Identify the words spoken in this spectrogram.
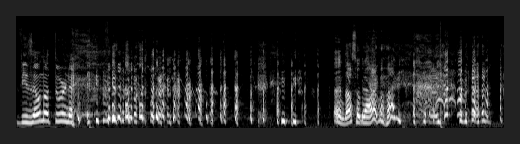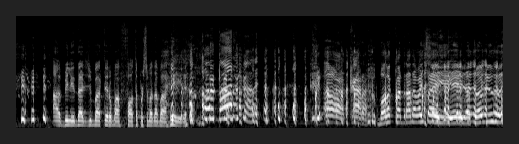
Visão noturna. Andar sobre a água, vale? A habilidade de bater uma falta por cima da barreira. Para, cara. ah, cara, bola quadrada vai sair, hein? Já tô avisando.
